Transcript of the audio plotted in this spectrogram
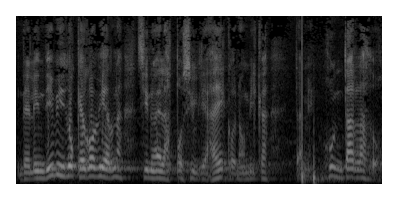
del individuo que gobierna, sino de las posibilidades económicas también, juntar las dos.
